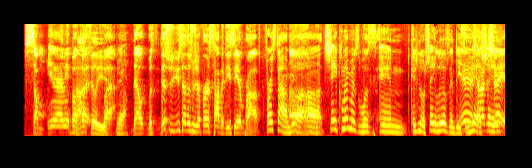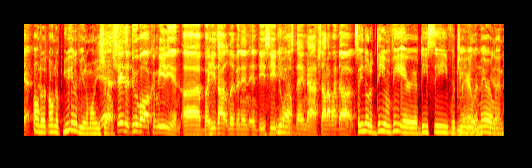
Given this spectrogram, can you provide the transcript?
some. You know what I mean? But, No, I feel you. But Yeah. that was this. Was you said this was your first time at DC Improv? First time, yeah. Um, uh, Shay Clemens was in because you know Shay lives in DC. Yeah, You shout out Shay. on the on the. You interviewed him on your Yeah, show. Shay's a Duval comedian, uh, but he's out living in, in DC doing Yeah. his thing now. Shout out my dog. So you know the DMV area, DC, Virginia, Maryland, Maryland.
